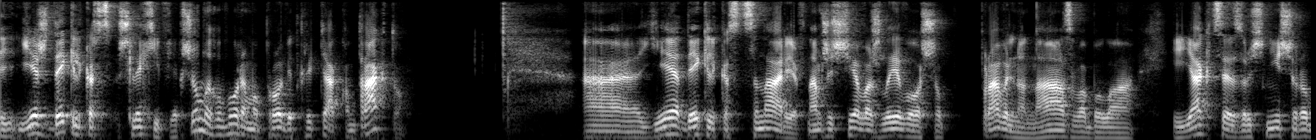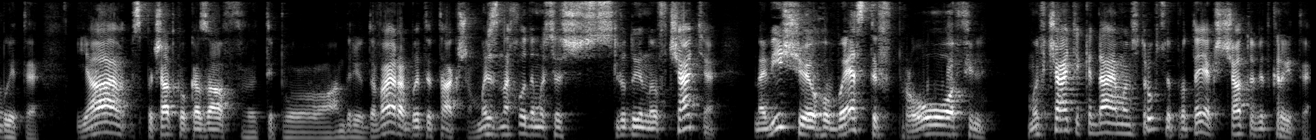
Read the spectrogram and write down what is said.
є ж декілька шляхів. Якщо ми говоримо про відкриття контракту, е, є декілька сценаріїв. Нам же ще важливо, щоб правильна назва була, і як це зручніше робити. Я спочатку казав, типу, Андрію, давай робити так, що ми знаходимося з людиною в чаті. Навіщо його вести в профіль? Ми в чаті кидаємо інструкцію про те, як з чату відкрити.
